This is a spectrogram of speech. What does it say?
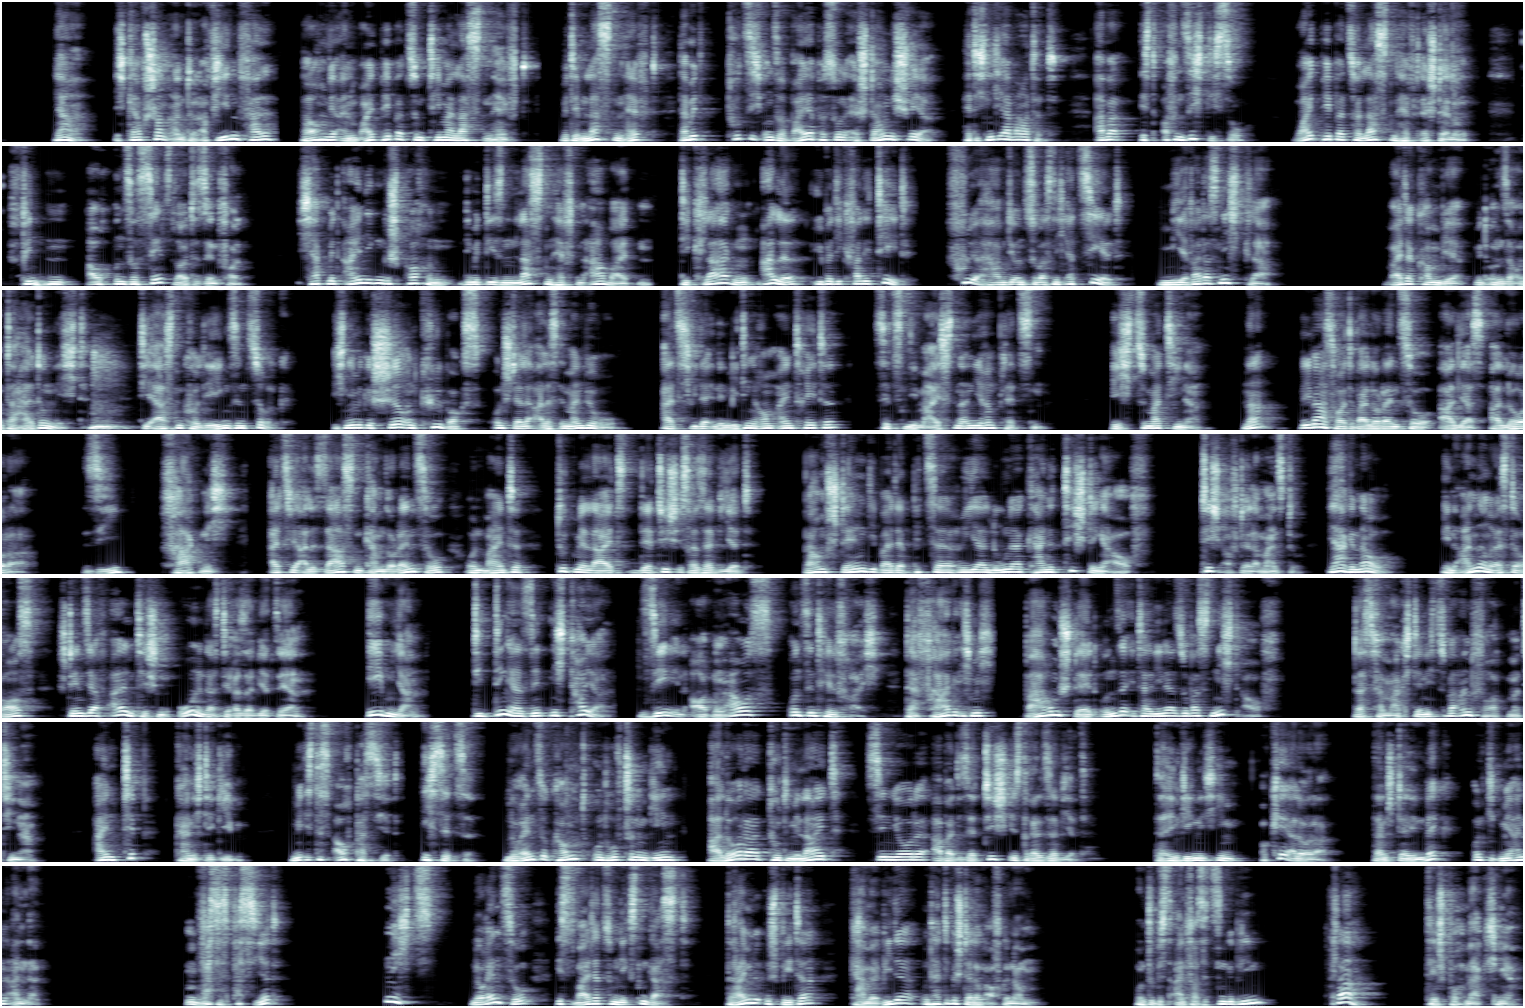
Ja, ich glaube schon, Anton. Auf jeden Fall brauchen wir ein White Paper zum Thema Lastenheft. Mit dem Lastenheft, damit tut sich unsere Bayer-Person erstaunlich schwer. Hätte ich nicht erwartet. Aber ist offensichtlich so. White Paper zur Lastenhefterstellung finden auch unsere Sales-Leute sinnvoll. Ich habe mit einigen gesprochen, die mit diesen Lastenheften arbeiten. Die klagen alle über die Qualität. Früher haben die uns sowas nicht erzählt. Mir war das nicht klar. Weiter kommen wir mit unserer Unterhaltung nicht. Die ersten Kollegen sind zurück. Ich nehme Geschirr und Kühlbox und stelle alles in mein Büro. Als ich wieder in den Meetingraum eintrete, sitzen die meisten an ihren Plätzen. Ich zu Martina. Na, wie war's heute bei Lorenzo alias Allora? Sie? Frag nicht. Als wir alle saßen, kam Lorenzo und meinte, tut mir leid, der Tisch ist reserviert. Warum stellen die bei der Pizzeria Luna keine Tischdinge auf? Tischaufsteller meinst du? Ja, genau. In anderen Restaurants stehen sie auf allen Tischen, ohne dass die reserviert wären. Eben, Jan. Die Dinger sind nicht teuer, sehen in Ordnung aus und sind hilfreich. Da frage ich mich, warum stellt unser Italiener sowas nicht auf? Das vermag ich dir nicht zu beantworten, Martina. Einen Tipp kann ich dir geben. Mir ist es auch passiert. Ich sitze. Lorenzo kommt und ruft schon im Gehen, Allora, tut mir leid, Signore, aber dieser Tisch ist reserviert. Da entgegne ich ihm, okay, allora, dann stell ihn weg und gib mir einen anderen. Was ist passiert? Nichts. Lorenzo ist weiter zum nächsten Gast. Drei Minuten später kam er wieder und hat die Bestellung aufgenommen. Und du bist einfach sitzen geblieben? Klar. Den Spruch merke ich mir.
